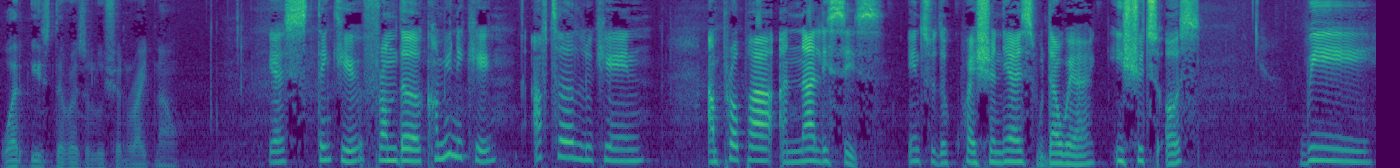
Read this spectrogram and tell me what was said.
What is the resolution right now? Yes, thank you. From the communique, after looking and proper analysis into the questionnaires that were issued to us, we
